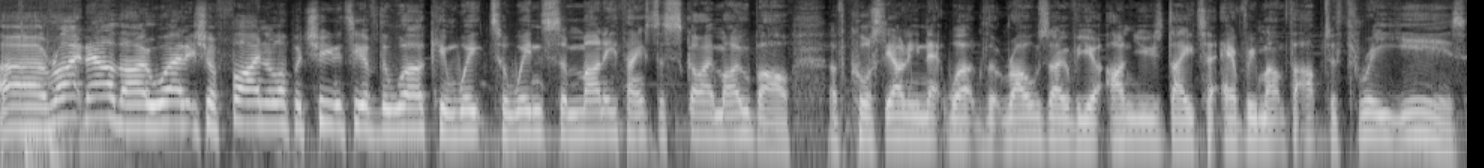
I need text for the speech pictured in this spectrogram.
Uh, right now, though, well, it's your final opportunity of the working week to win some money thanks to Sky Mobile. Of course, the only network that rolls over your unused data every month for up to three years.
